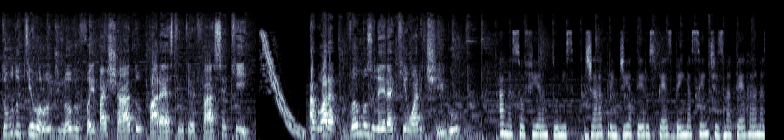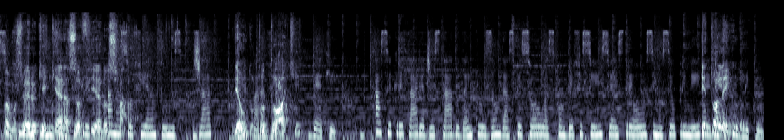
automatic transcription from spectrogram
tudo que rolou de novo foi baixado para esta interface aqui. Agora, vamos ler aqui um artigo Ana Sofia Antunes, já aprendi a ter os pés bem assentes na terra. Ana Vamos Sofia ver o que Antunes que é Ana secre- Sofia nos Ana fala. Sofia Antunes, já. Deu um é duplo toque. Beck. A secretária de Estado da Inclusão das Pessoas com Deficiência estreou-se no seu primeiro E evento lendo. público.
